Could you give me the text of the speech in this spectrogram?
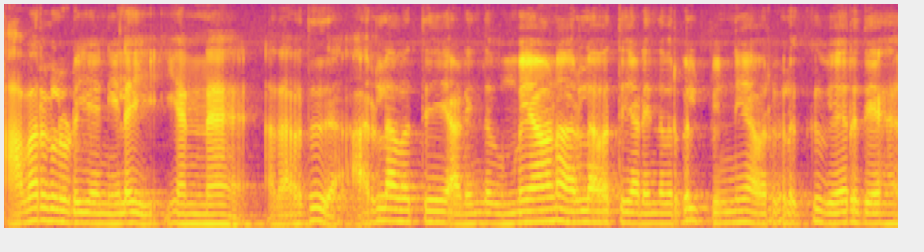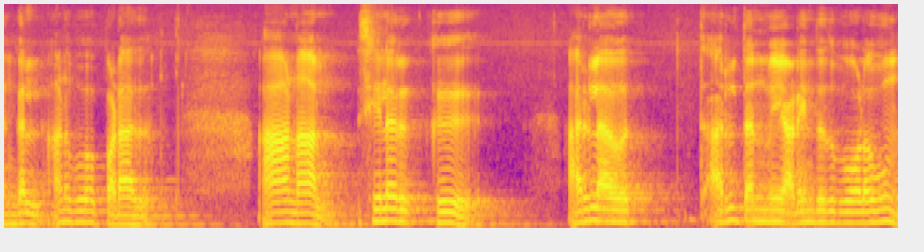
அவர்களுடைய நிலை என்ன? அதாவது அருளாவத்தை அடைந்த உண்மையான அருளாவத்தை அடைந்தவர்கள் பின்னே அவர்களுக்கு வேறு தேகங்கள் அனுபவப்படாது. ஆனால் சிலருக்கு அருளாவ அருள்தன்மை அடைந்தது போலவும்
